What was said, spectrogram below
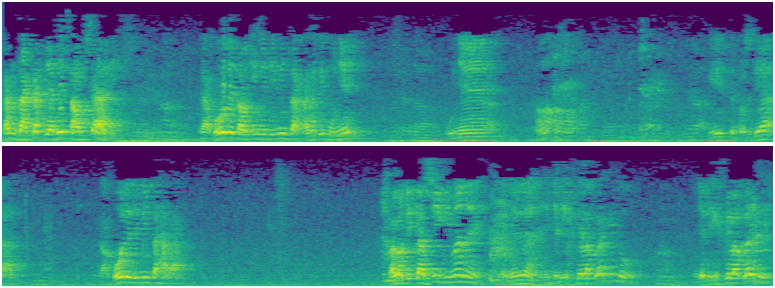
Kan zakat dia tahun sekali. Nggak boleh tahun ini diminta karena dia punya punya -uh. gitu persediaan. Nggak boleh diminta haram. Kalau dikasih gimana? Ya, ya, ya. Jadi ikhtilaf lagi tuh. Jadi istilah lagi.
